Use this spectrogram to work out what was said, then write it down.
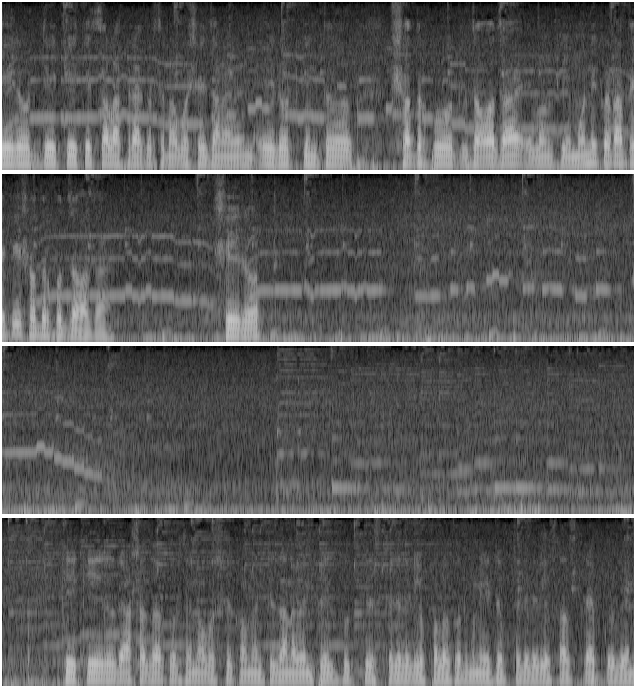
এই রোড দিয়ে কে কে চলাফেরা করছেন অবশ্যই জানাবেন। এই রোড কিন্তু সদরপুর যাওয়া যায় এবং কি মণিকটা থেকে সদরপুর যাওয়া যায়। সেই রোড। কে কে রোডে আসা যাওয়া করছেন অবশ্যই কমেন্টে জানাবেন। ফেসবুক পেজ থেকে দেখলে ফলো করবেন ইউটিউব থেকে দেখলে সাবস্ক্রাইব করবেন।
